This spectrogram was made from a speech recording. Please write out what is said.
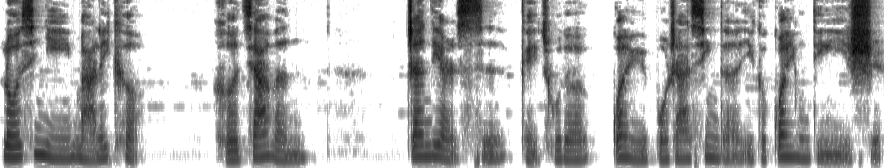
罗西尼、马利克和加文·詹蒂尔斯给出的关于驳杂性的一个惯用定义是：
